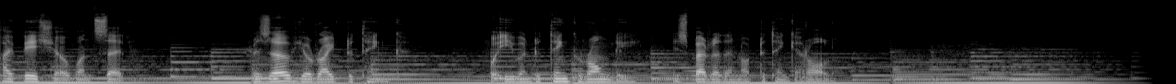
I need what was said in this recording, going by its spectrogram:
Hypatia once said, Reserve your right to think, for even to think wrongly is better than not to think at all.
